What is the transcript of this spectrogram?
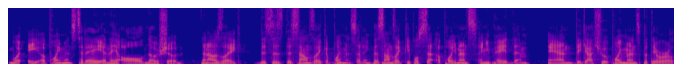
what eight appointments today, and they all no showed, and I was like, this is this sounds like appointment setting. This sounds like people set appointments and you paid them, and they got you appointments, but they were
